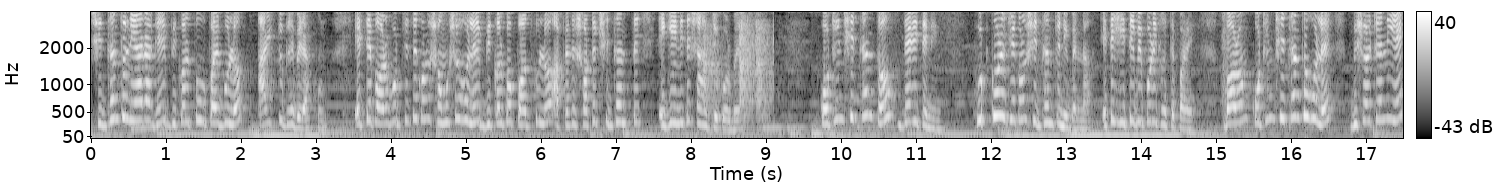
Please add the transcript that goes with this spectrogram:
সিদ্ধান্ত নেওয়ার আগে বিকল্প উপায়গুলো আরেকটু ভেবে রাখুন। এতে পরবর্তীতে কোনো সমস্যা হলে বিকল্প পথগুলো আপনাকে সঠিক সিদ্ধান্তে এগিয়ে নিতে সাহায্য করবে। কঠিন সিদ্ধান্ত দেরিতে নিন। হুট করে যে কোনো সিদ্ধান্ত নেবেন না। এতে হিতে বিপরীত হতে পারে। বরং কঠিন সিদ্ধান্ত হলে বিষয়টা নিয়ে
